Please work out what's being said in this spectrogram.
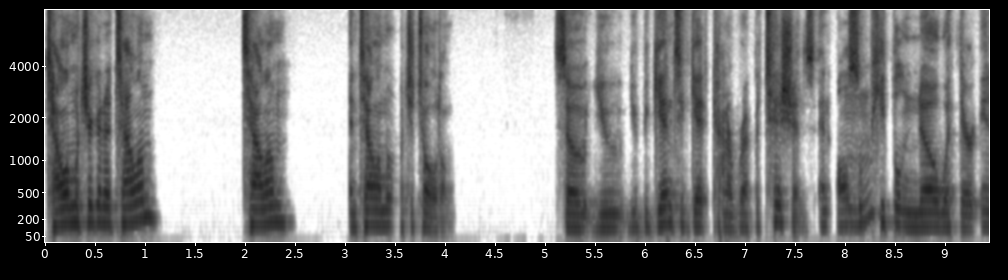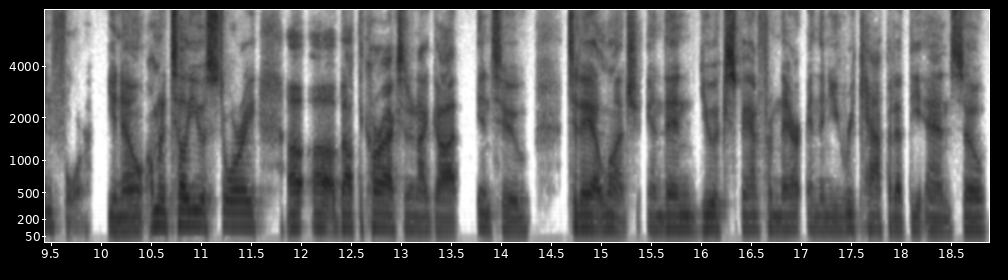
tell him what you're going to tell him, tell him, and tell him what you told him. So you you begin to get kind of repetitions and also mm-hmm. people know what they're in for you know? I'm going to tell you a story uh, uh, about the car accident i got into today at lunch and then you expand from there and then you recap it at the end. So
